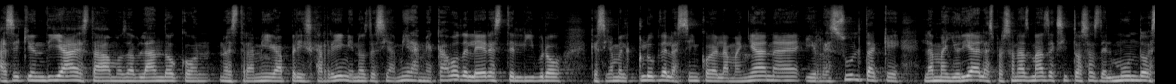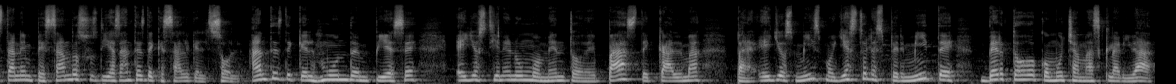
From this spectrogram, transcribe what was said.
Así que un día estábamos hablando con nuestra amiga Pris Jarrín y nos decía, mira, me acabo de leer este libro que se llama El Club de las 5 de la mañana y resulta que la mayoría de las personas más exitosas del mundo están empezando sus días antes de que salga el sol. Antes de que el mundo empiece, ellos tienen un momento de paz, de calma para ellos mismos y esto les permite ver todo con mucha más claridad.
